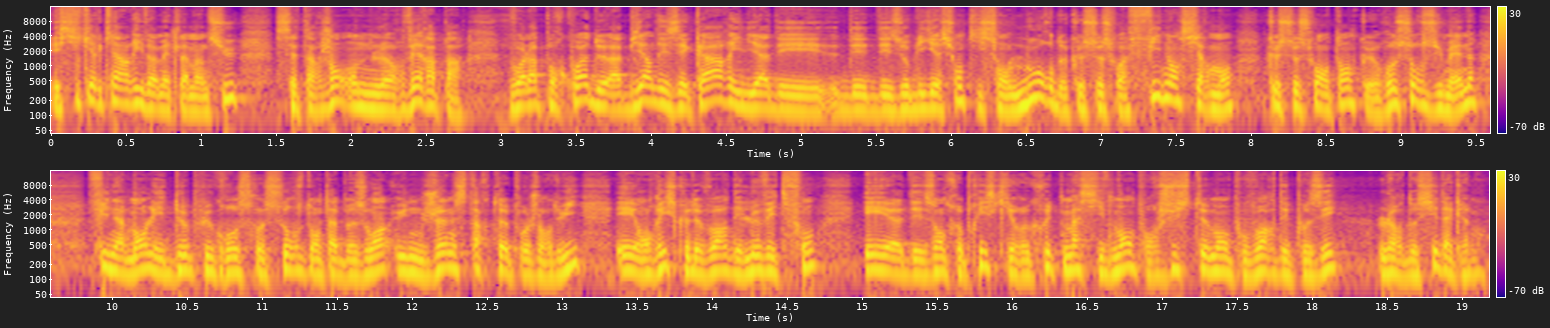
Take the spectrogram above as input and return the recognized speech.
Et si quelqu'un arrive à mettre la main dessus, cet argent, on ne le reverra pas. Voilà pourquoi, à bien des écarts, il y a des, des, obligations qui sont lourdes, que ce soit financièrement, que ce soit en tant que ressources humaines. Finalement, les deux plus grosses ressources dont a besoin une jeune start-up aujourd'hui. Et on risque de voir des levées de fonds et euh, des entreprises qui recrutent massivement pour justement pouvoir déposer leur dossier d'agrément.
